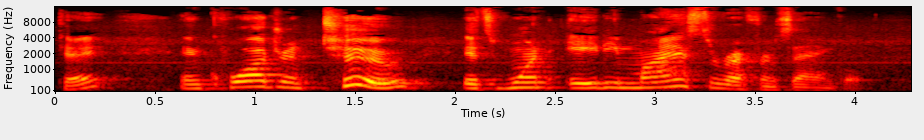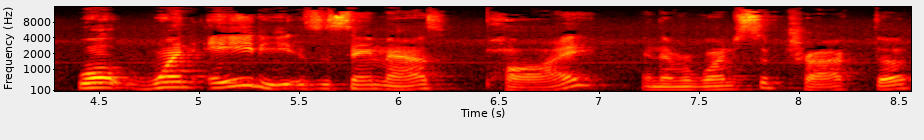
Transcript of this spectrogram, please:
Okay? In quadrant 2, it's 180 minus the reference angle. Well, 180 is the same as pi, and then we're going to subtract the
